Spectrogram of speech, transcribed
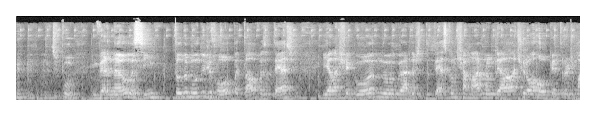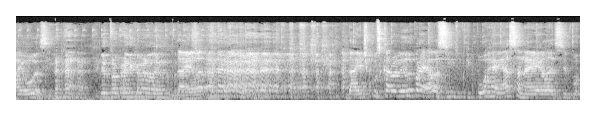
tipo, invernão, assim, todo mundo de roupa e tal, fez o teste. E ela chegou no lugar do, do teste, quando chamaram o nome dela, ela tirou a roupa e entrou de maiô, assim. Entrou correndo em câmera lenta. Daí ela. Daí, tipo, os caras olhando pra ela assim, tipo, que porra é essa, né? E ela disse, tipo,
